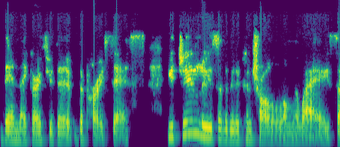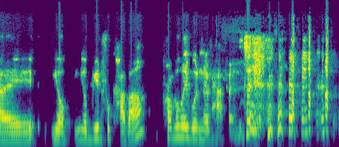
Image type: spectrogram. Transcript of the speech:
then they go through the, the process. You do lose a little bit of control along the way. So your your beautiful cover probably wouldn't have happened.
